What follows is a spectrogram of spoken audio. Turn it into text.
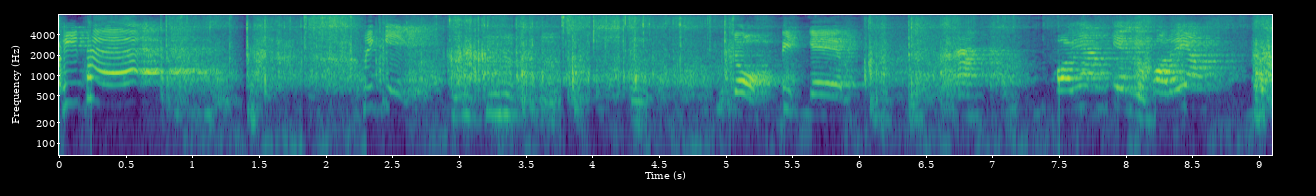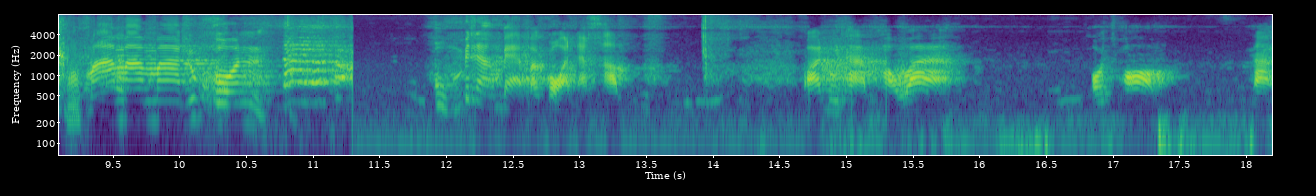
พี่แท้ ไม่เก่ง จบปิดเกมอะพอยังเกมหรือพอได้ยัง มามามาทุกคนผมเป็นนางแบบมาก่อนนะครับว่าดูถามเขาว่า เขาชอบนาง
